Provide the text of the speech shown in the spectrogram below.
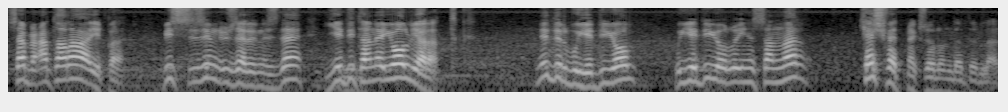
seb'a taraika biz sizin üzerinizde yedi tane yol yarattık. Nedir bu yedi yol? Bu yedi yolu insanlar keşfetmek zorundadırlar.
